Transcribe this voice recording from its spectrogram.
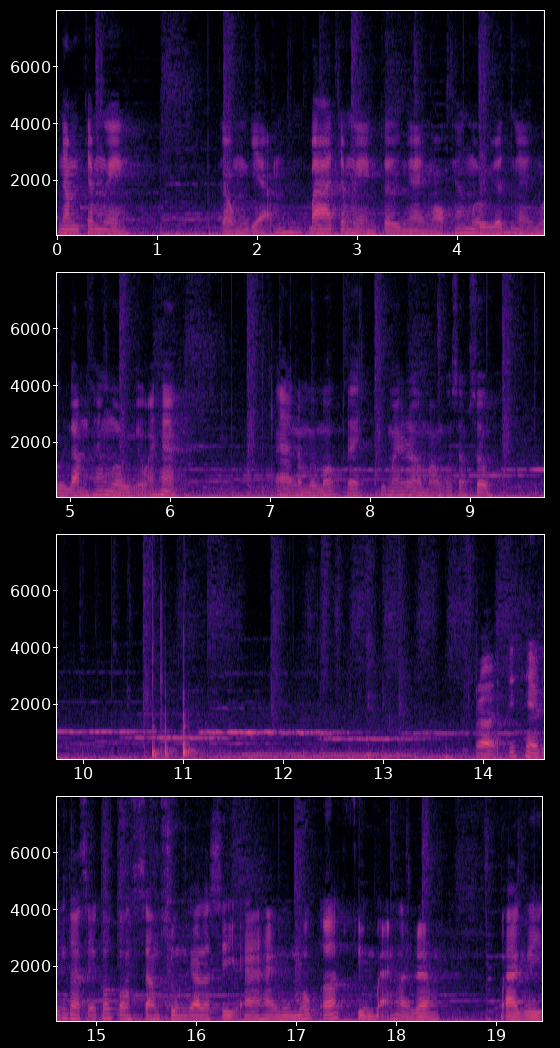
500 ngàn cộng giảm 300 ngàn từ ngày 1 tháng 10 đến ngày 15 tháng 10 các bạn ha. A51 đây chiếc máy rất là mỏng của Samsung. Rồi tiếp theo chúng ta sẽ có con Samsung Galaxy A21s phiên bản là RAM 3GB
